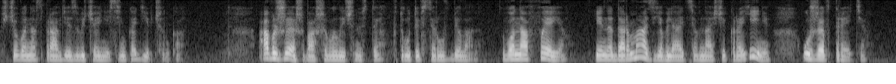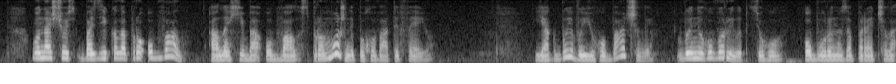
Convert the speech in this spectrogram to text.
що ви насправді звичайнісінька дівчинка. А вже ж, ваше величносте, втрутився Руф Білан. Вона фея і недарма з'являється в нашій країні уже втретє. Вона щось базікала про обвал, але хіба обвал спроможний поховати фею? Якби ви його бачили, ви не говорили б цього, обурено заперечила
